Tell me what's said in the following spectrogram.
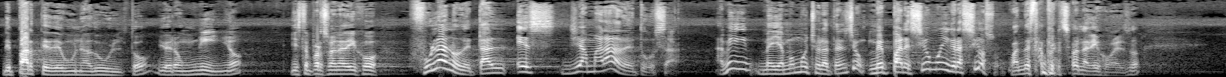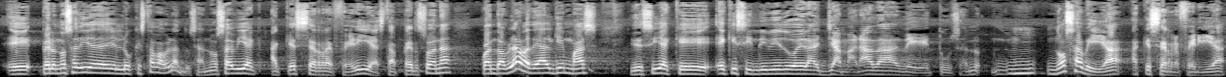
de parte de un adulto, yo era un niño, y esta persona dijo, fulano de tal es llamarada de Tusa. A mí me llamó mucho la atención, me pareció muy gracioso cuando esta persona dijo eso. Eh, pero no sabía de lo que estaba hablando, o sea, no sabía a qué se refería esta persona cuando hablaba de alguien más y decía que X individuo era llamarada de Tusa. No sabía a qué se refería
